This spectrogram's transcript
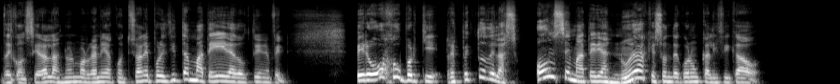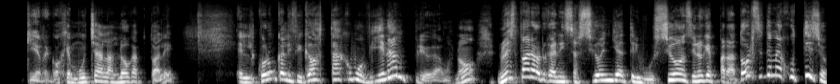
de considerar las normas orgánicas constitucionales por distintas materias, doctrina, en fin. Pero ojo, porque respecto de las 11 materias nuevas que son de quórum calificado que recoge muchas de las locas actuales, el quórum calificado está como bien amplio, digamos, ¿no? No es para organización y atribución, sino que es para todo el sistema de justicia.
